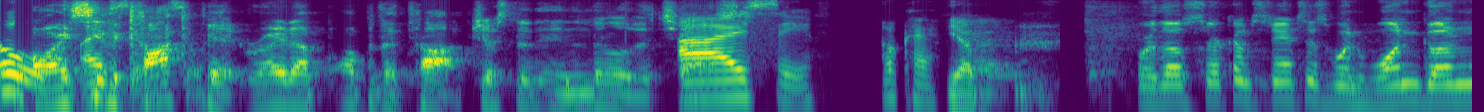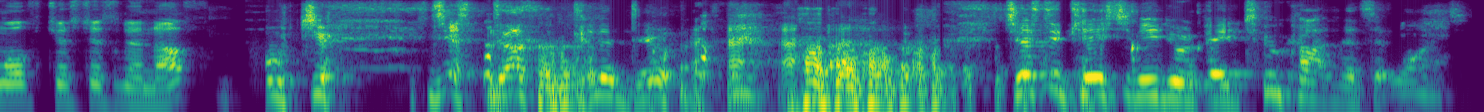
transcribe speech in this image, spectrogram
Oh, Oh, I see the see. cockpit right up up at the top, just in, in the middle of the chest. I see. Okay. Yep. For those circumstances when one gun wolf just isn't enough, just, just doesn't gonna do it. just in case you need to invade two continents at once.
